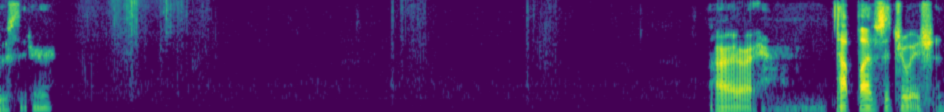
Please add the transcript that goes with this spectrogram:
Boosted here. Alright, alright. Top five situation.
